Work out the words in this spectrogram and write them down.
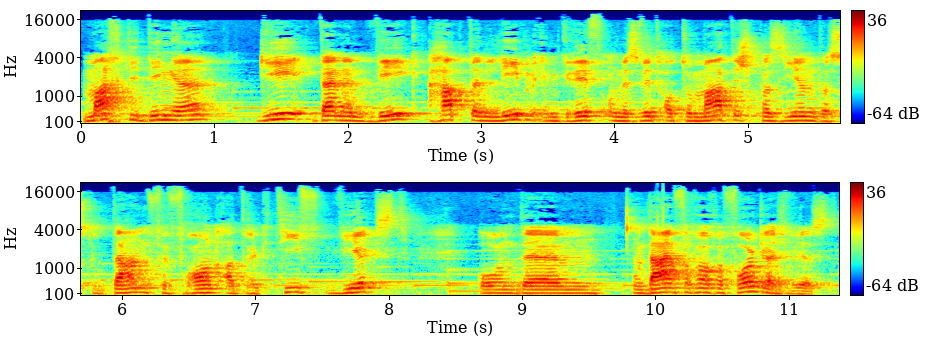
mach die Dinge, geh deinen Weg, hab dein Leben im Griff und es wird automatisch passieren, dass du dann für Frauen attraktiv wirkst und, ähm, und da einfach auch erfolgreich wirst.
